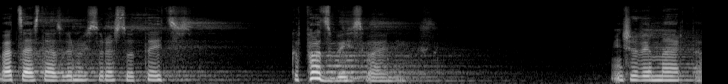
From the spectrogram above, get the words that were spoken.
Vecais tēvs gan visur esot teicis, ka pats bijis vainīgs. Viņš jau vienmēr tā.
